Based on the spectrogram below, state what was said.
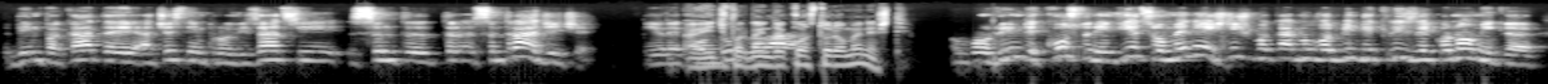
din păcate, aceste improvizații sunt, sunt tragice. Ele Aici vorbim la... de costuri omenești. Vorbim de costuri în vieți omenești, nici măcar nu vorbim de criză economică.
